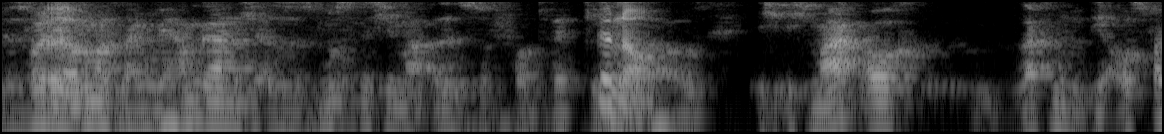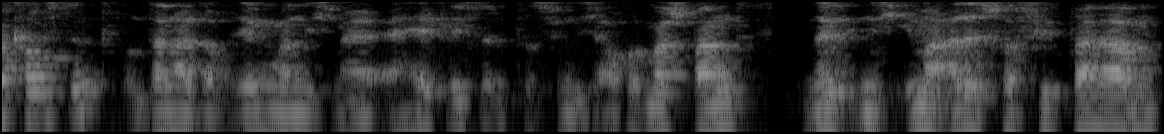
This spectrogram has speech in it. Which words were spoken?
Das wollte ich auch nochmal sagen. Wir haben gar nicht, also es muss nicht immer alles sofort weggehen. Genau. Ich, ich mag auch Sachen, die ausverkauft sind und dann halt auch irgendwann nicht mehr erhältlich sind. Das finde ich auch immer spannend. Ne? Nicht immer alles verfügbar haben.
